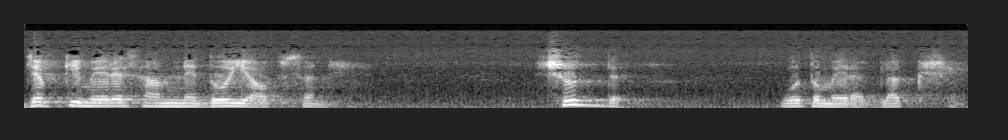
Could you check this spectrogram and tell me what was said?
जबकि मेरे सामने दो ही ऑप्शन है। शुद्ध, वो तो मेरा लक्ष्य है।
